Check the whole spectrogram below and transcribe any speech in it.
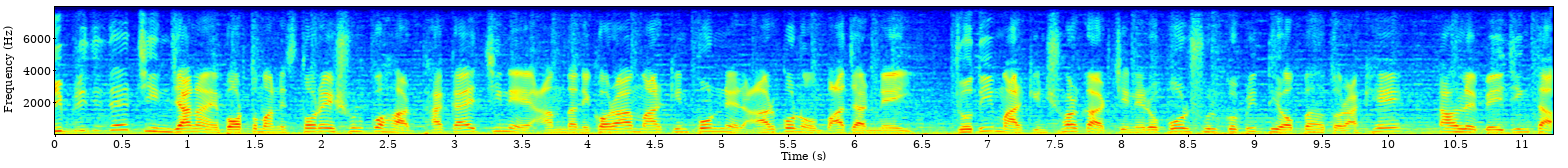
বিবৃতিতে চীন জানায় বর্তমান স্তরে শুল্ক হার থাকায় চীনে আমদানি করা মার্কিন পণ্যের আর কোনো বাজার নেই। যদি মার্কিন সরকার চীনের ওপর শুল্ক বৃদ্ধি অব্যাহত রাখে তাহলে বেইজিং তা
